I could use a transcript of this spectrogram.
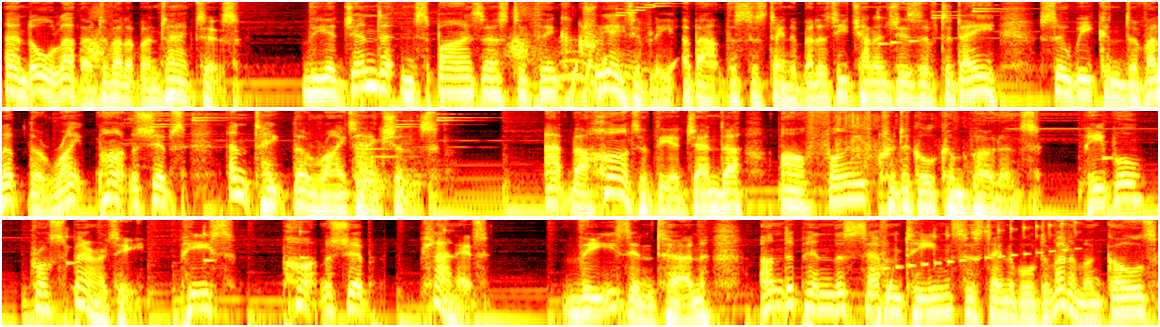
and all other development actors. The agenda inspires us to think creatively about the sustainability challenges of today so we can develop the right partnerships and take the right actions. At the heart of the agenda are five critical components people, prosperity, peace, partnership, planet. These, in turn, underpin the 17 Sustainable Development Goals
